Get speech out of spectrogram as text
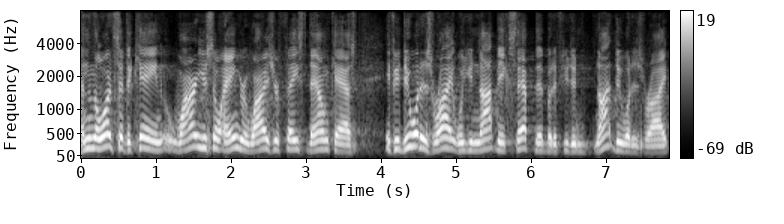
And then the Lord said to Cain, Why are you so angry? Why is your face downcast? If you do what is right, will you not be accepted? But if you do not do what is right,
